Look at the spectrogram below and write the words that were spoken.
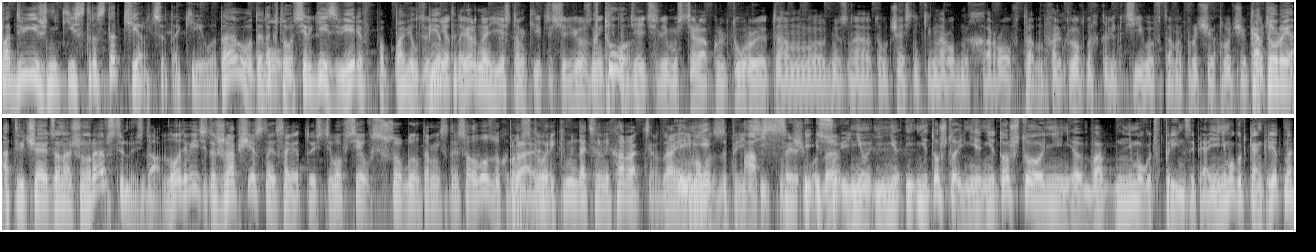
подвижники и страстотерпцы такие вот, а? Вот это Ну, кто? Сергей Зверев, Павел Да Нет, Петр? наверное, есть там какие-то серьезные Кто? какие-то деятели, мастера культуры, там, э, не знаю, там, участники народных хоров, там, фольклорных коллективов, там, и прочее, прочее, которые прочее. отвечают за нашу нравственность? Да, но это, видите, это же общественный совет, то есть его все, чтобы он там не сотрясал воздух, это просто его рекомендательный характер, да, они не И могут не- запретить абсо- ничего, и, да? и не, и не- и не то, что, не, не то, что не, не- не могут в принципе, они не могут конкретно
